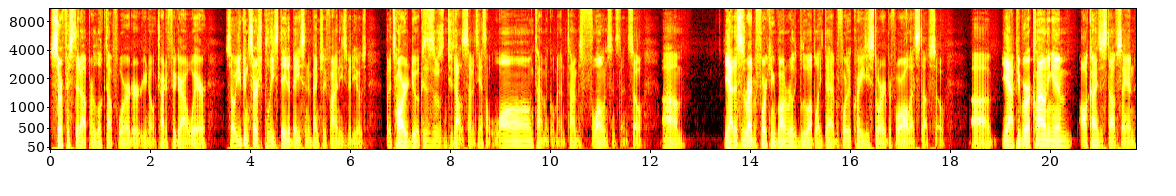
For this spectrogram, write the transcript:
surfaced it up or looked up for it or you know tried to figure out where. So you can search police database and eventually find these videos but it's hard to do it because this was in 2017. That's a long time ago, man. Time has flown since then. So, um, yeah, this is right before King Von really blew up like that, before the crazy story, before all that stuff. So, uh, yeah, people are clowning him, all kinds of stuff, saying,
